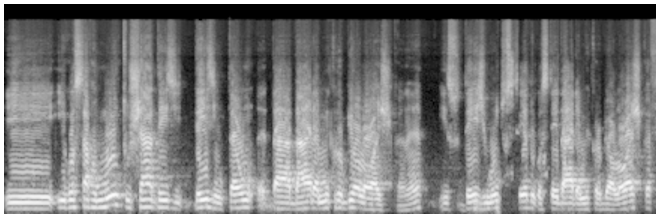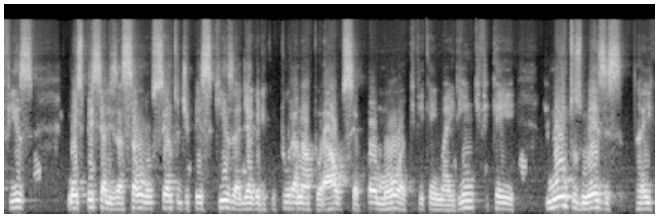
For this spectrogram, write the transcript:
e, e gostava muito já desde, desde então da, da área microbiológica, né? Isso desde muito cedo gostei da área microbiológica, fiz uma especialização no Centro de Pesquisa de Agricultura Natural, CEPAM-MOA, que fica em Mairim, que fiquei muitos meses aí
